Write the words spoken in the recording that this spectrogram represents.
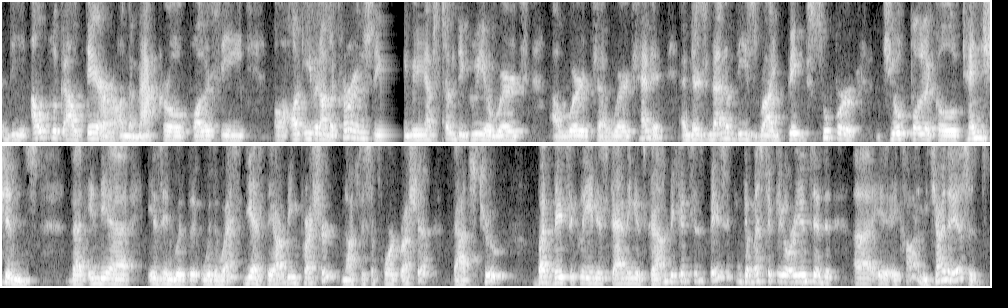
the outlook out there on the macro policy on even on the currency, we have some degree of where it's uh, where it's uh, where it's headed, and there's none of these right big super geopolitical tensions that India is in with the, with the West. Yes, they are being pressured not to support Russia. That's true, but basically it is standing its ground because it's basically domestically oriented uh, economy. China isn't.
